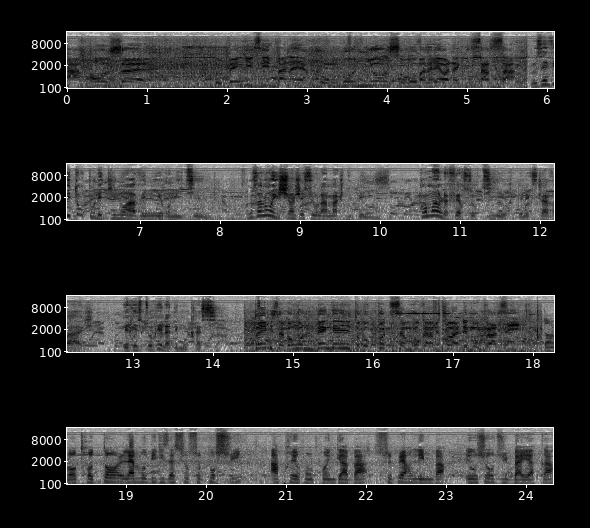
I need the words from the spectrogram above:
à 11h. Nous invitons tous les Quinois à venir au meeting. Nous allons échanger sur la marche du pays. Comment le faire sortir de l'esclavage et restaurer la démocratie Dans l'entretemps, la mobilisation se poursuit. Après Rond-Point Gaba, Super Limba et aujourd'hui Bayaka,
